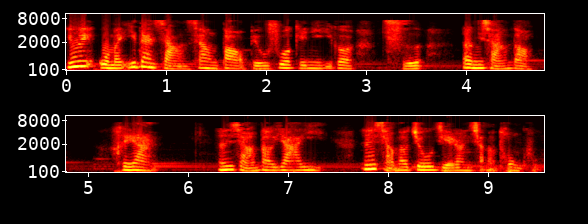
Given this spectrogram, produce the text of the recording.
因为我们一旦想象到，比如说给你一个词，让你想象到黑暗，让你想象到压抑，让你想到纠结，让你想到痛苦，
